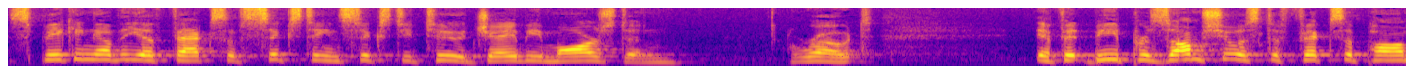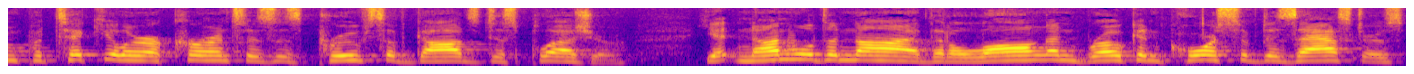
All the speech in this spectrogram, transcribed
Speaking of the effects of 1662, J.B. Marsden wrote, If it be presumptuous to fix upon particular occurrences as proofs of God's displeasure, Yet none will deny that a long unbroken course of disasters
